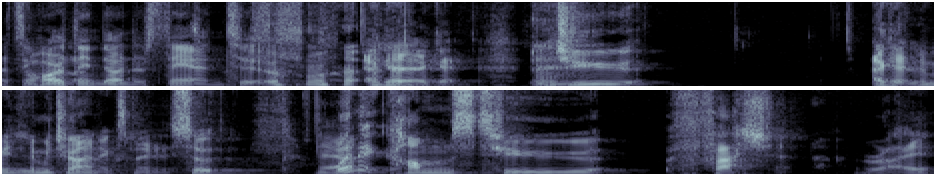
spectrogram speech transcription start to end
it's a hard we're thing to understand too. okay, okay. Do you? Okay, let me let me try and explain it. So, when it comes to fashion, right?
